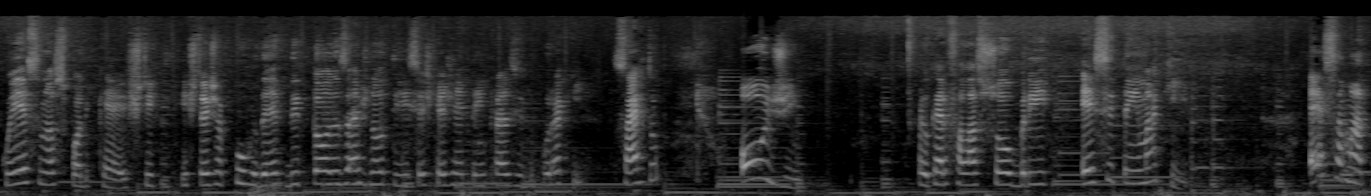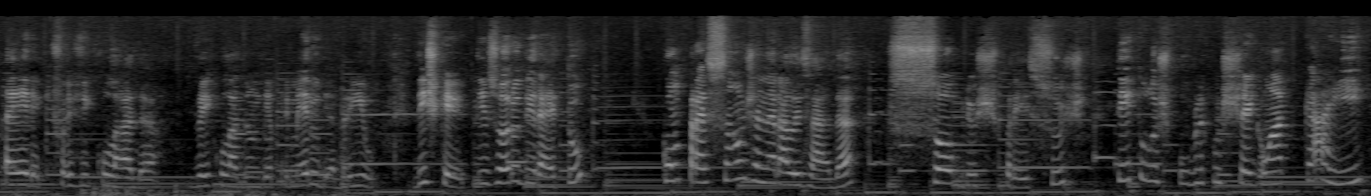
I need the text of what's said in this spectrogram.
conheça o nosso podcast esteja por dentro de todas as notícias que a gente tem trazido por aqui, certo? Hoje eu quero falar sobre esse tema aqui, essa matéria que foi veiculada, veiculada no dia 1 de abril diz que Tesouro Direto, com pressão generalizada sobre os preços, títulos públicos chegam a cair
